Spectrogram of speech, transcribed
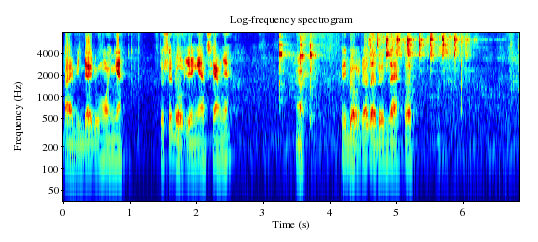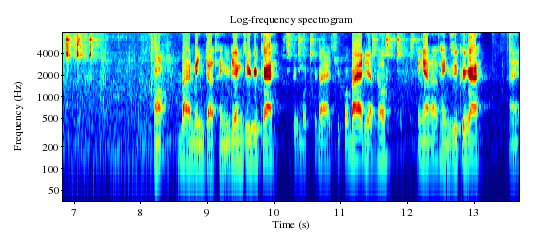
bài mình đây đúng không anh em? Tôi sẽ đổi cho anh em xem nhé. À, cái đổi rất là đơn giản thôi. Đó bài mình trở thành liêng JVK từ một cái bài chỉ có 3 điểm thôi anh em đã thành JQK Đấy,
